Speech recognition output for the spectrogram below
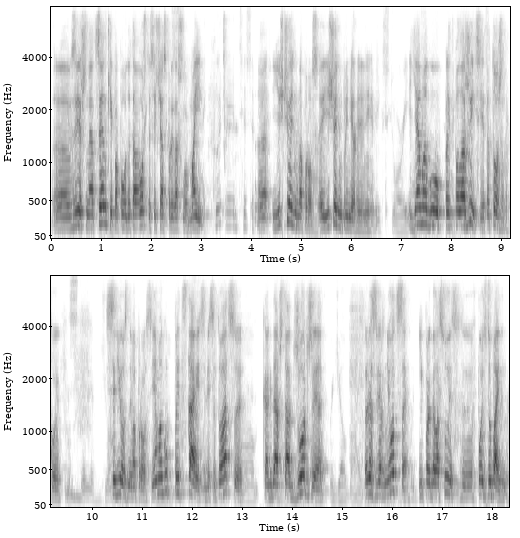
э, взвешенные оценки по поводу того, что сейчас произошло, мои. Еще один вопрос, еще один пример, вернее. Я могу предположить, это тоже такой серьезный вопрос, я могу представить себе ситуацию, когда штат Джорджия развернется и проголосует э, в пользу Байдена.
